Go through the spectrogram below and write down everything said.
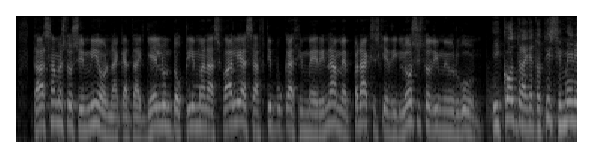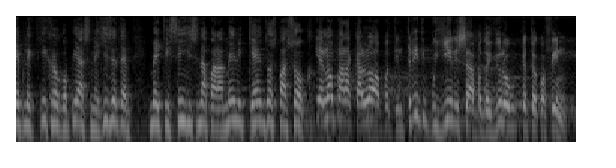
Φτάσαμε στο σημείο να καταγγέλουν το κλίμα ανασφάλειας αυτοί που καθημερινά με πράξεις και δηλώσεις το δημιουργούν. Η κόντρα για το τι σημαίνει επιλεκτική χρεοκοπία συνεχίζεται με τη σύγχυση να παραμένει και εντός Πασόκ. Ενώ παρακαλώ από την τρίτη που γύρισα από το Eurogroup και το ECOFIN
